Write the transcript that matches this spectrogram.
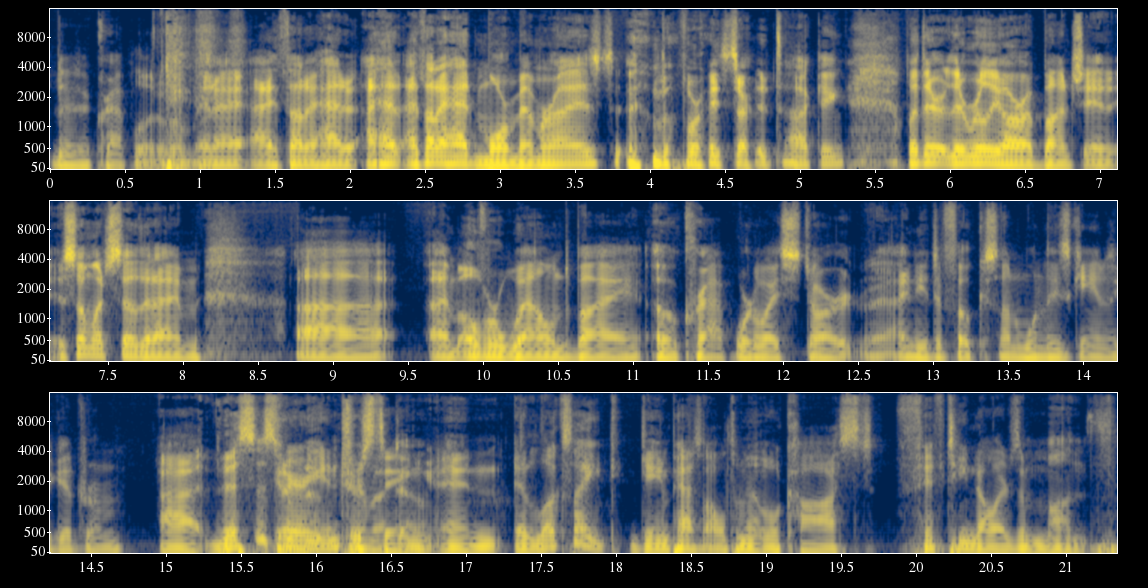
there's a crap load of them, and I, I thought I had I had I thought I had more memorized before I started talking, but there there really are a bunch, and so much so that I'm uh I'm overwhelmed by oh crap where do I start I need to focus on one of these games to get from Uh, this is very knocked- get 'em knocked interesting, and it looks like Game Pass Ultimate will cost fifteen dollars a month.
